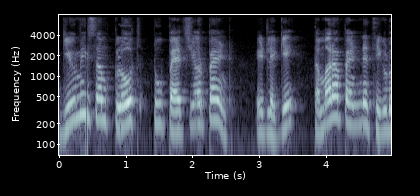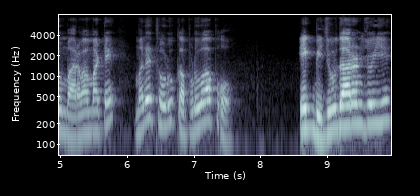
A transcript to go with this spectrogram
Give me some cloth to patch your pant એટલે કે તમારા પેન્ટને થીગડું મારવા માટે મને થોડું કપડું આપો. એક બીજું ઉદાહરણ જોઈએ.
